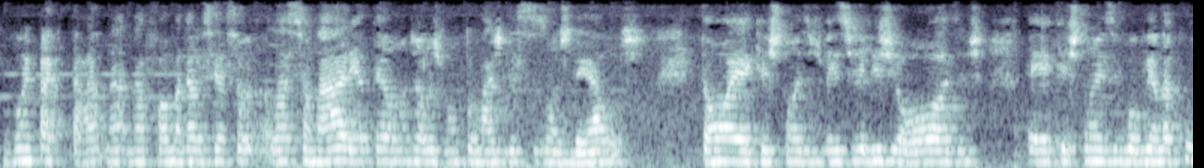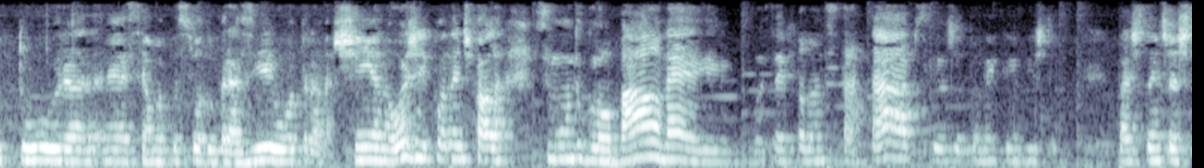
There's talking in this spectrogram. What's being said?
que vão impactar na, na forma delas se relacionarem até onde elas vão tomar as decisões delas. Então, é questões às vezes religiosas, é, questões envolvendo a cultura, né, se é uma pessoa do Brasil, outra da China. Hoje, quando a gente fala esse mundo global, né, você falando de startups, que eu já também tenho visto bastante as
